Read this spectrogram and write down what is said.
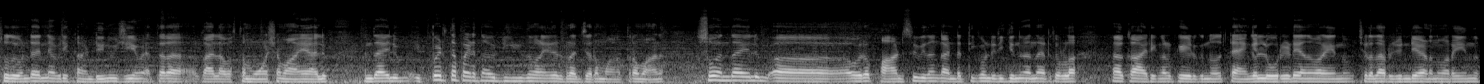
സോ അതുകൊണ്ട് തന്നെ അവർ കണ്ടിന്യൂ ചെയ്യും. എത്ര കാലാവസ്ഥ മോശമായാലും എന്തായാലും ഇപ്പോഴത്തെ പഴുന്ന ഒരു രീതി എന്ന് പറയുന്നത് ഡ്രഡ്ജർ മാത്രമാണ്. സോ എന്തായാലും ഓരോ പാർട്സ് വീതം കണ്ടെത്തിക്കൊണ്ടിരിക്കുന്നു എന്ന തരത്തിലുള്ള കാര്യങ്ങൾ കേൾക്കുന്നു. ടാങ്കൽ ലോറിയുടെയാണെന്ന് പറയുന്നു ചിലത് അർജുന്റെ ആണെന്ന് പറയുന്നു.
